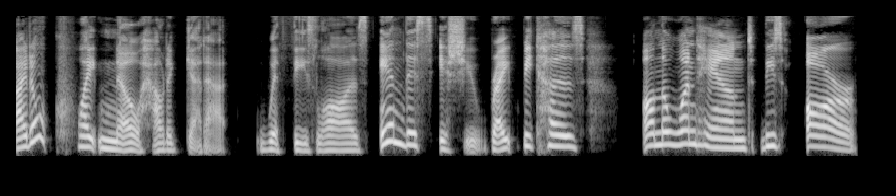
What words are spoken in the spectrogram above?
I don't quite know how to get at with these laws and this issue, right? Because on the one hand, these are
